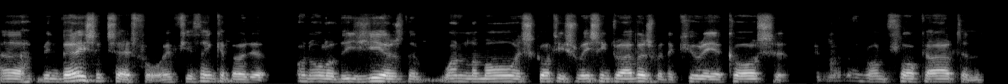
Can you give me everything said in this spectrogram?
uh, have been very successful. If you think about it, on all of these years, the one Le Mans as Scottish racing drivers with the Curie of course, Ron Flockhart, and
